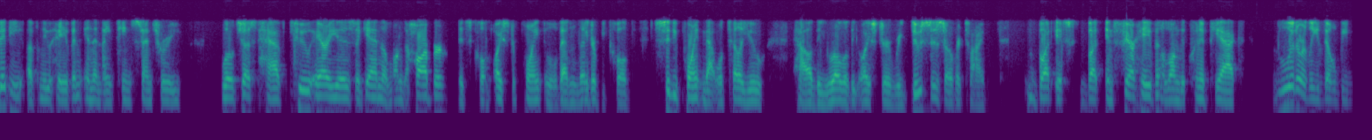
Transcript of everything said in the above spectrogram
city of New Haven in the 19th century will just have two areas again along the harbor. It's called Oyster Point. It will then later be called City Point, and that will tell you how the role of the oyster reduces over time. But it's but in Fairhaven along the Quinnipiac, literally there'll be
